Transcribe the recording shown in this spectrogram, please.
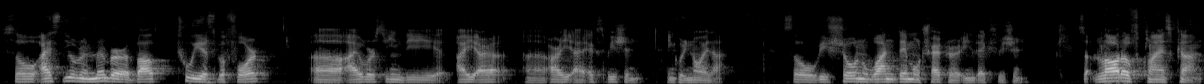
So I still remember about two years before, I was in the IR, uh, REI exhibition in Green So we shown one demo tracker in the exhibition. So a lot of clients come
